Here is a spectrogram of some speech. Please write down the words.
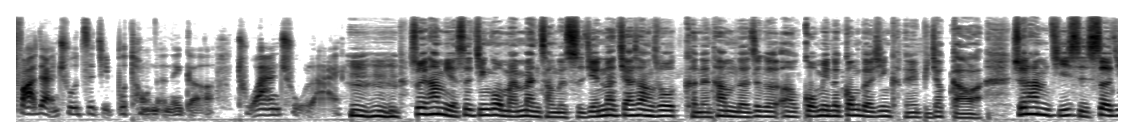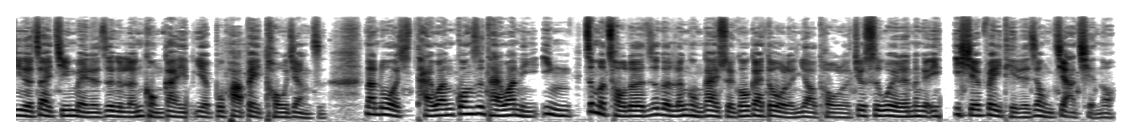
发展出自己不同的那个图案出来。嗯嗯嗯，所以他们也是经过蛮漫长的时间，那加上说，可能他们的这个呃国民的公德心可能也比较高啊，所以他们即使设计的再精美的这个人孔盖，也不怕被偷这样子。那如果台湾光是台湾你印这么丑的这个人孔盖、水沟盖都有人要偷了，就是为了那个一一些废铁的这种价钱哦。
